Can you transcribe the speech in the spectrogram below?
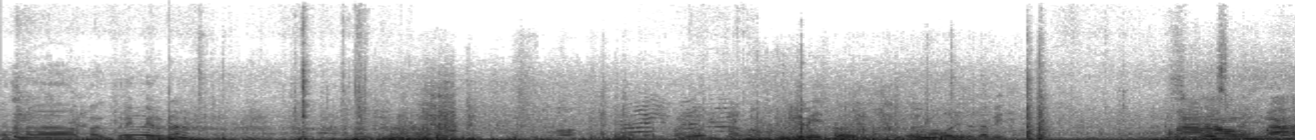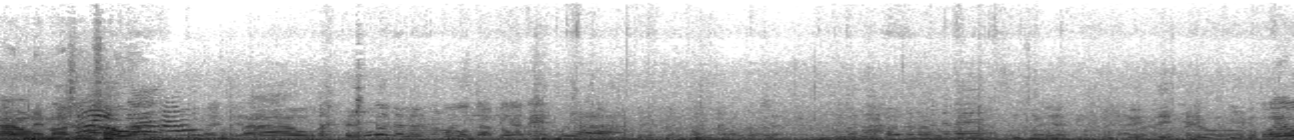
at nakapag-prepare na. Ayun, pinirito. Ito yung mga huli kagabi. Bahaw, At may mga sausawan. Oo, dami ka rin. Ito kayo.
